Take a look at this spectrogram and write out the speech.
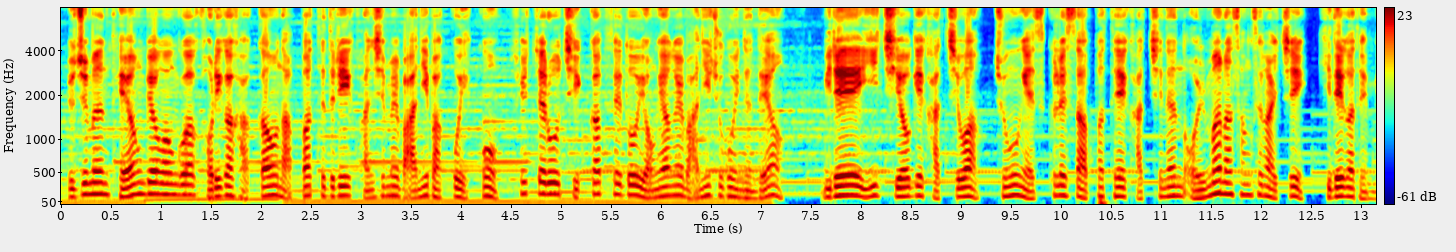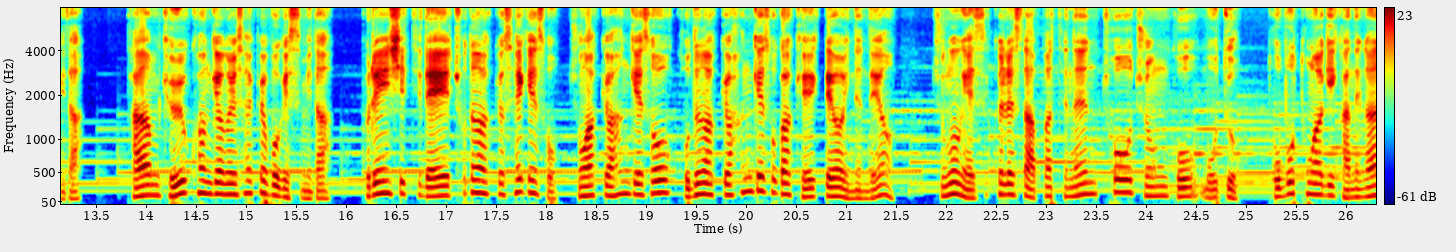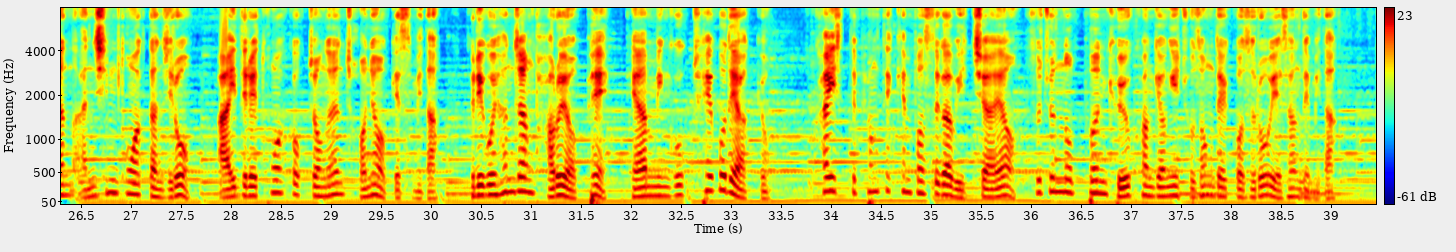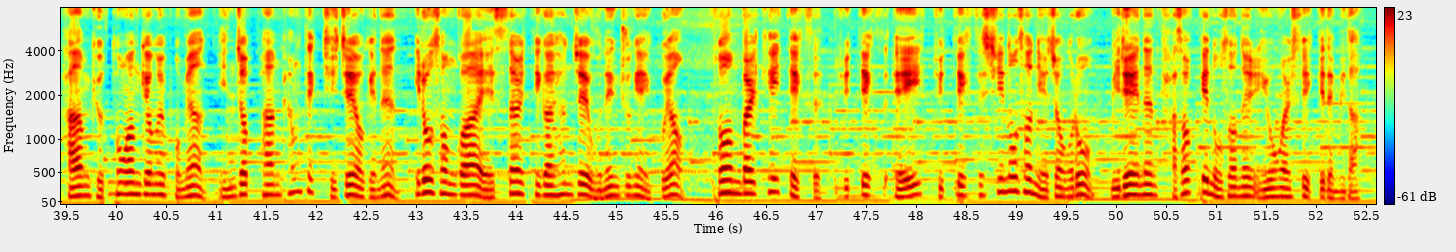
요즘은 대형 병원과 거리가 가까운 아파트들이 관심을 많이 받고 있고 실제로 집값에도 영향을 많이 주고 있는데요. 미래의 이 지역의 가치와 중흥 S클래스 아파트의 가치는 얼마나 상승할지 기대가 됩니다. 다음 교육 환경을 살펴보겠습니다. 브레인시티 내에 초등학교 3개소, 중학교 1개소, 고등학교 1개소가 계획되어 있는데요. 중흥 S클래스 아파트는 초, 중, 고 모두 도보 통학이 가능한 안심 통학단지로 아이들의 통학 걱정은 전혀 없겠습니다. 그리고 현장 바로 옆에 대한민국 최고대학교 카이스트 평택 캠퍼스가 위치하여 수준 높은 교육 환경이 조성될 것으로 예상됩니다. 다음 교통 환경을 보면 인접한 평택 지제역에는 1호선과 SRT가 현재 운행 중에 있고요. 수원발 KTX, GTX A, GTX C 노선 예정으로 미래에는 5개 노선을 이용할 수 있게 됩니다.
